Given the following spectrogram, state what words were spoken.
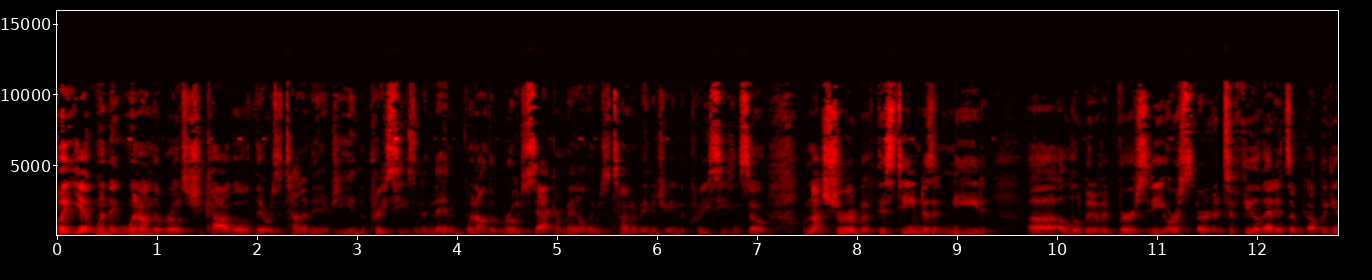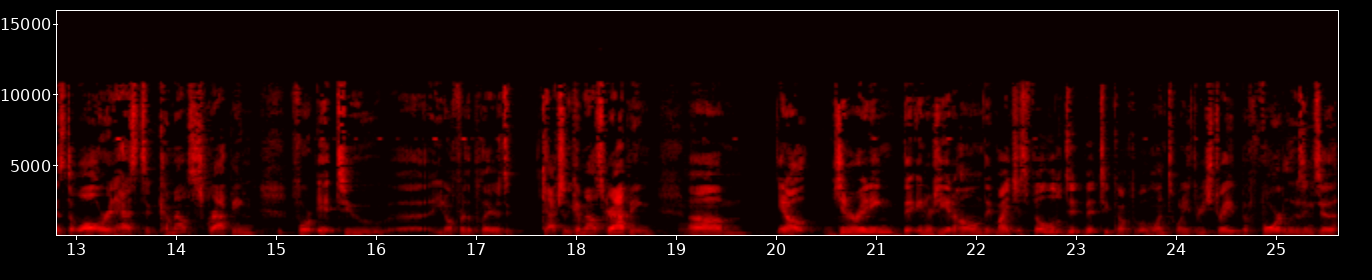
But yet, when they went on the road to Chicago, there was a ton of energy in the preseason, and then went on the road to Sacramento, there was a ton of energy in the preseason. So I'm not sure if this team doesn't need uh, a little bit of adversity or, or to feel that it's up against a wall, or it has to come out scrapping for it to, uh, you know, for the players to actually come out scrapping. Um, you know, generating the energy at home, they might just feel a little bit too comfortable. 123 straight before losing to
